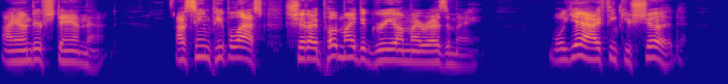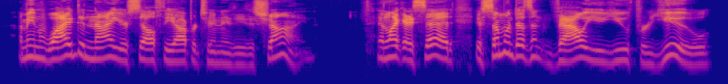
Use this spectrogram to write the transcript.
I understand that. I've seen people ask, should I put my degree on my resume? Well, yeah, I think you should. I mean, why deny yourself the opportunity to shine? And like I said, if someone doesn't value you for you,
